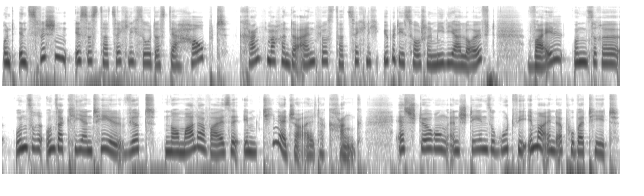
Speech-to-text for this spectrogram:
und inzwischen ist es tatsächlich so, dass der hauptkrankmachende Einfluss tatsächlich über die Social Media läuft, weil unsere, unsere, unser Klientel wird normalerweise im Teenageralter krank. Essstörungen entstehen so gut wie immer in der Pubertät.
